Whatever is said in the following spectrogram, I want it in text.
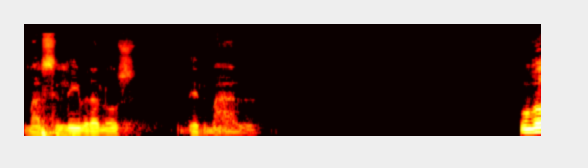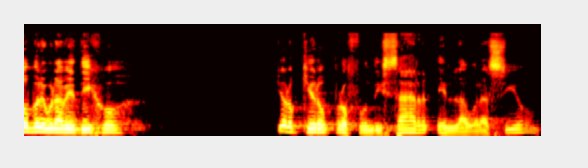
mas líbranos del mal. Un hombre una vez dijo, yo no quiero profundizar en la oración,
